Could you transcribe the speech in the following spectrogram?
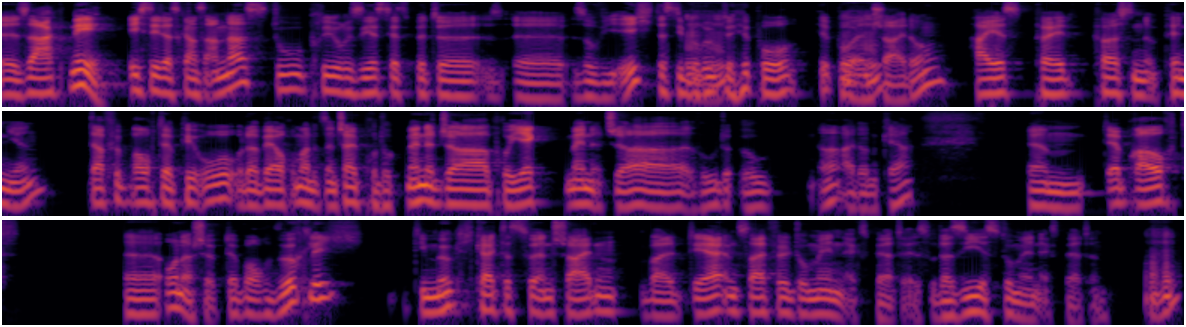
äh, sagt, nee, ich sehe das ganz anders. Du priorisierst jetzt bitte äh, so wie ich. Das ist die Mhm. berühmte Hippo, Hippo-Entscheidung. Highest paid person opinion. Dafür braucht der PO oder wer auch immer das entscheidet, Produktmanager, Projektmanager, who, who, ne, I don't care. Ähm, der braucht äh, Ownership. Der braucht wirklich die Möglichkeit, das zu entscheiden, weil der im Zweifel Domänenexperte ist oder sie ist Domänenexpertin. Mhm.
